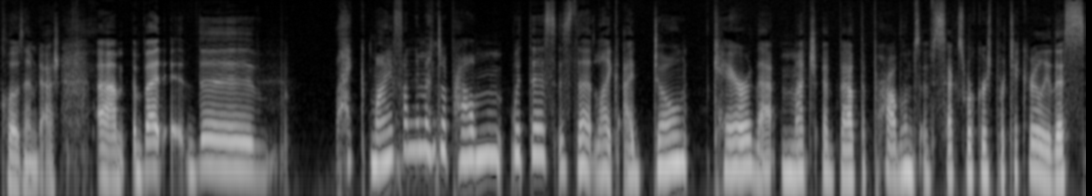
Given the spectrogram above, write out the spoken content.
close m dash um, but the like my fundamental problem with this is that like I don't care that much about the problems of sex workers, particularly this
